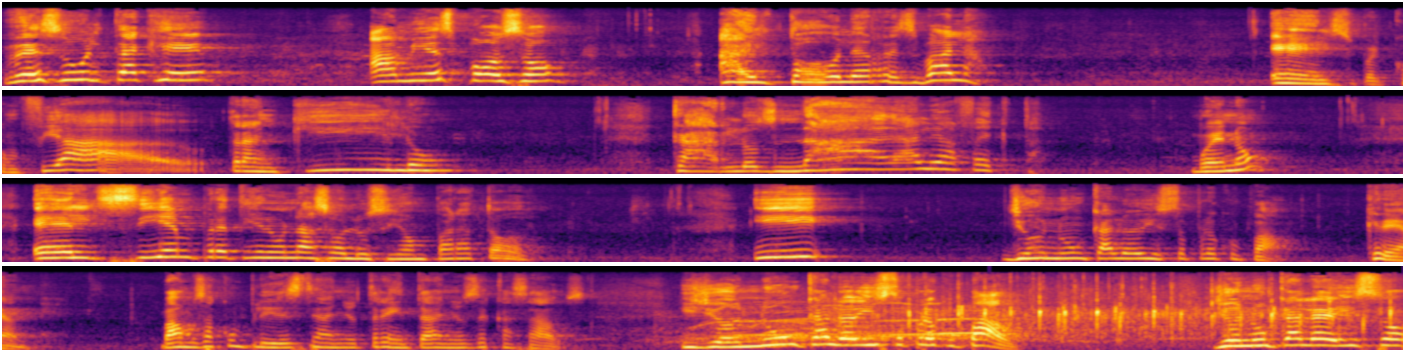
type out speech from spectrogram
resulta que a mi esposo, a él todo le resbala. Él súper confiado, tranquilo Carlos nada le afecta. Bueno, él siempre tiene una solución para todo. Y yo nunca lo he visto preocupado, créanme. Vamos a cumplir este año 30 años de casados. Y yo nunca lo he visto preocupado. Yo nunca lo he visto,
